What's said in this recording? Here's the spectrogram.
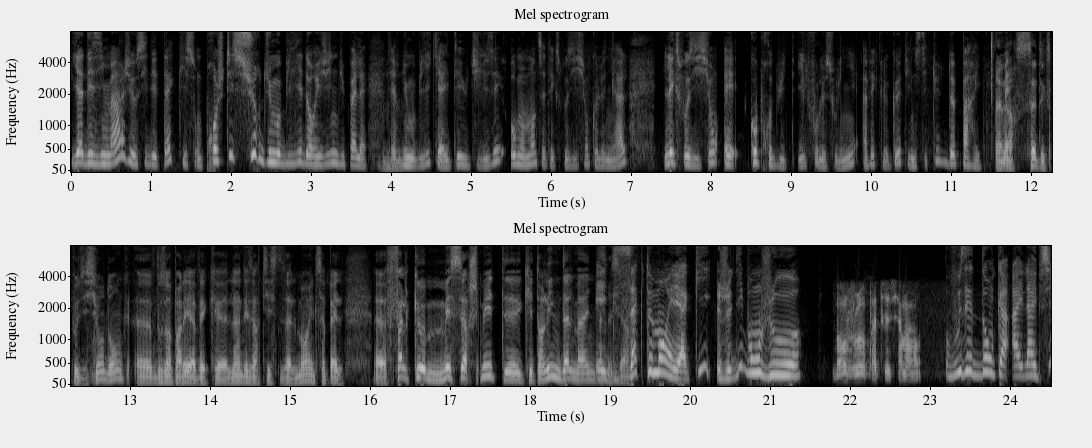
il y a des images et aussi des textes qui sont projetés sur du mobilier d'origine du palais, c'est-à-dire mhm. du mobilier qui a été utilisé au moment de cette exposition coloniale. L'exposition est coproduite, il faut le souligner, avec le Goethe Institut de Paris. Alors cette exposition donc, euh, vous en parlez avec euh, l'un des artistes allemands, il s'appelle Falke Messerschmitt qui est en ligne d'Allemagne. Exactement, et à qui je dis bonjour. Bonjour Patricia vous êtes donc à Leipzig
